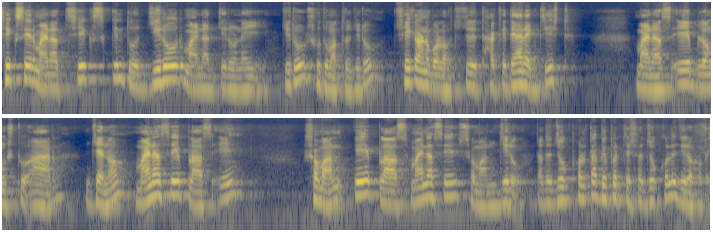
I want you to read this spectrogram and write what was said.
সিক্সের মাইনাস সিক্স কিন্তু জিরোর মাইনাস জিরো নেই। জিরো শুধুমাত্র জিরো। সেই কারণে বলা হচ্ছে যদি থাকে there exists minus A belongs to R যেন মাইনাস এ প্লাস এ সমান এ প্লাস মাইনাস এ সমান জিরো তাদের যোগফলটা বিপরীতের সাথে যোগ করলে জিরো হবে।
